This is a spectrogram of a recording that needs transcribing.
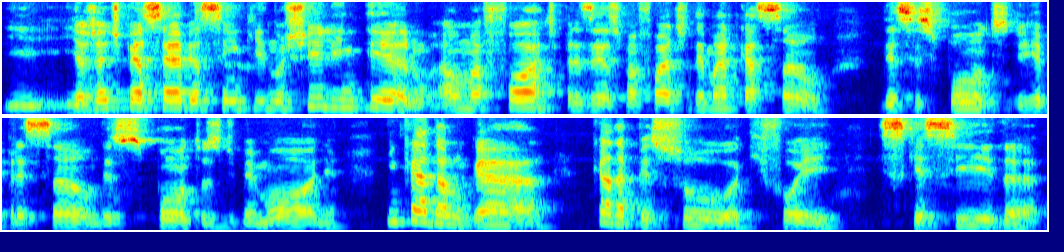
e, e, a gente percebe assim que no Chile inteiro há uma forte presença, uma forte demarcação desses pontos de repressão, desses pontos de memória, em cada lugar, cada pessoa que foi esquecida,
